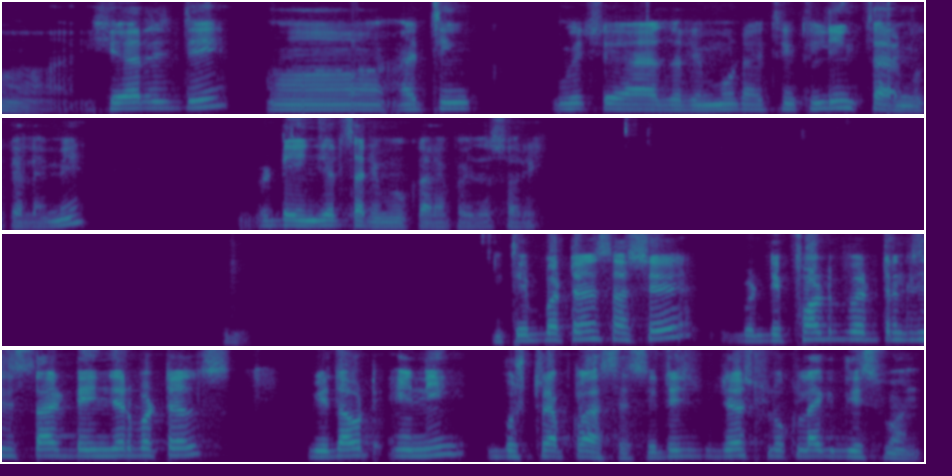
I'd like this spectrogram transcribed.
uh, here is the uh, i think which has removed i think link चा रिमूव्ह केला मी डेंजर चा रिमूव्ह करायला पाहिजे सॉरी ते बटन्स असे डिफॉल्ट बटन कसे दिसतात डेंजर बटन्स without any bootstrap classes it is just look like this one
